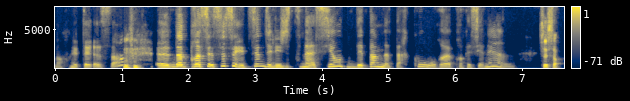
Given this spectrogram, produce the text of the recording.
Bon, intéressant. Euh, notre processus intime de légitimation dépend de notre parcours euh, professionnel. C'est ça.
